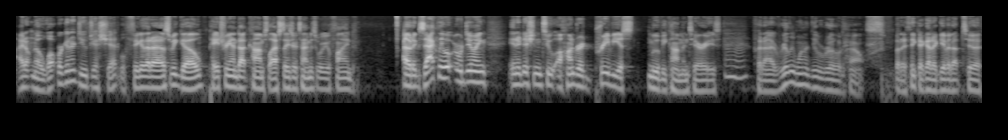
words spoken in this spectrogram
I don't know what we're going to do just yet. We'll figure that out as we go. Patreon.com slash lasertime is where you'll find out exactly what we're doing in addition to 100 previous movie commentaries Mm-hmm. but i really want to do roadhouse but i think i got to give it up to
